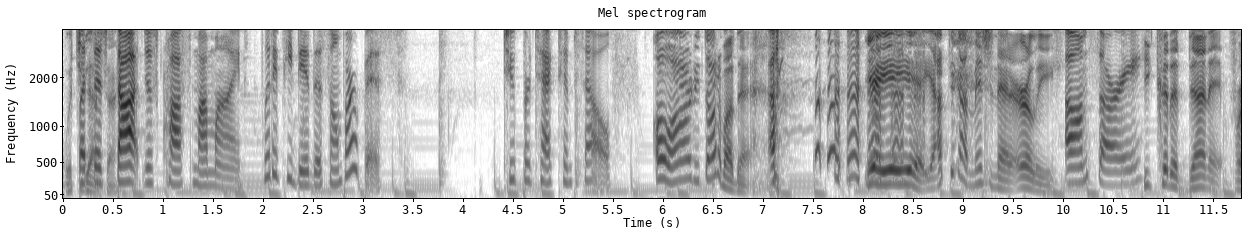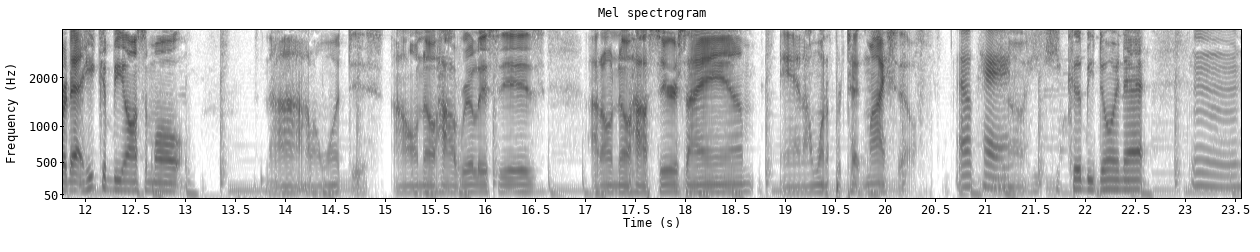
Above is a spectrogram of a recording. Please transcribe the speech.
But got the Shy? thought just crossed my mind. What if he did this on purpose? To protect himself. oh i already thought about that yeah yeah yeah yeah i think i mentioned that early Oh, I'm sorry. he could have done it for that he could be on some old nah i don't want this i don't know how real this is i don't know how serious i am and i want to protect myself Okay. You know, he, he could be doing that. Mm.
